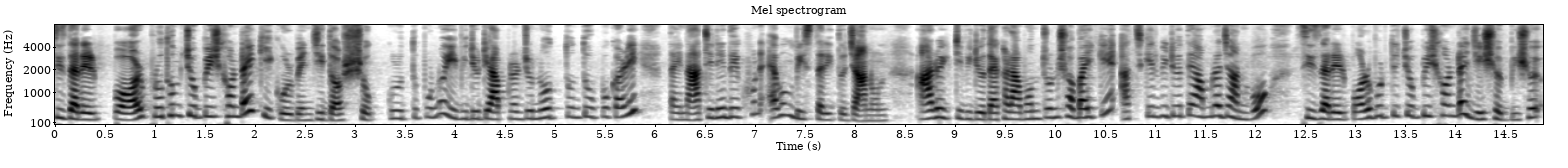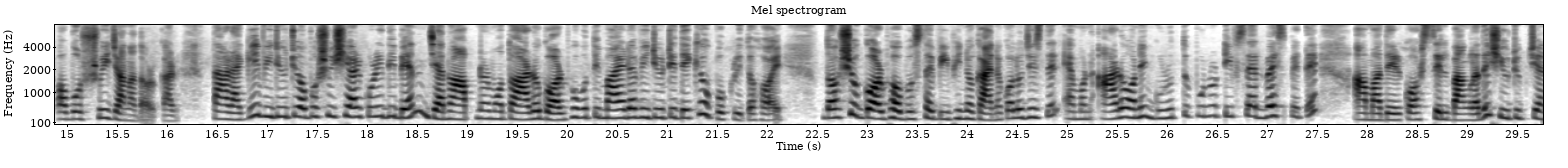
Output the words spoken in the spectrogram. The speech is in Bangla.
সিজারের পর প্রথম চব্বিশ ঘন্টায় কি করবেন? জি দর্শক, গুরুত্বপূর্ণ এই ভিডিওটি আপনার জন্য অত্যন্ত উপকারী, তাই না টেনে দেখুন এবং বিস্তারিত জানুন। আরও একটি ভিডিও দেখার আমন্ত্রণ সবাইকে। আজকের ভিডিওতে আমরা জানব সিজারের পরবর্তী চব্বিশ ঘন্টায় যেসব বিষয় অবশ্যই জানা দরকার। তার আগে ভিডিওটি অবশ্যই শেয়ার করে দিবেন, যেন আপনার মতো আরও গর্ভবতী মায়েরা ভিডিওটি দেখে উপকৃত হয়। দর্শক, গর্ভ অবস্থায় বিভিন্ন গাইনোকোলজিস্টদের এমন আরও অনেক গুরুত্বপূর্ণ টিপস অ্যাডভাইস পেতে আমাদের করসেল বাংলাদেশ ইউটিউব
